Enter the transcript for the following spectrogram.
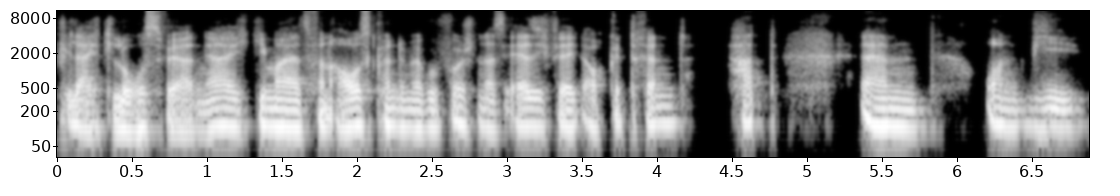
vielleicht loswerden. Ja, ich gehe mal jetzt von aus, könnte mir gut vorstellen, dass er sich vielleicht auch getrennt hat. Ähm, und wie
